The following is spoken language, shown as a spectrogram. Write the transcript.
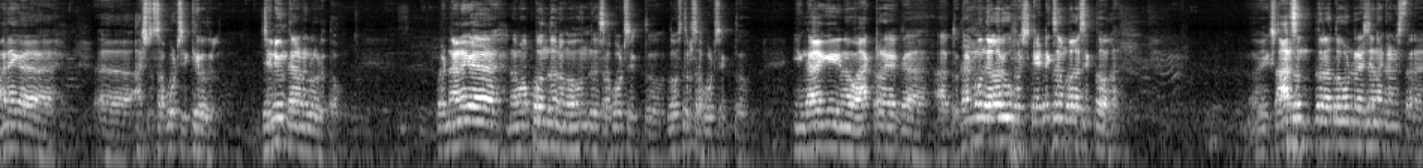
ಮನೆಗೆ ಅಷ್ಟು ಸಪೋರ್ಟ್ ಸಿಕ್ಕಿರೋದಿಲ್ಲ. ಜೆನ್ಯೂನ್ ಕಾರಣಗಳು ಇರ್ತಾವೆ. ಬಟ್ ನನಗೆ ನಮ್ಮ ಅಪ್ಪಂದು ನಮ್ಮ ಒಂದು ಸಪೋರ್ಟ್ ಸಿಕ್ತು, ದೋಸ್ತರು ಸಪೋರ್ಟ್ ಸಿಕ್ತು. ಹಿಂಗಾಗಿ ನಾವು ಆಕ್ಟರ್ ಆಯ್ತು ಕಣ್ಮುಂದೆ ಎಲ್ಲರಿಗೂ ಫಸ್ಟ್ ಕೆಟ್ಟ ಎಕ್ಸಾಂಪಲ್ ಸಿಗ್ತಾವಲ್ಲ? ಈಗ ಸ್ಟಾರ್ಸ್ ಅಂತ ತಗೊಂಡ್ರೆ ಜನ ಕಾಣಿಸ್ತಾರೆ.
